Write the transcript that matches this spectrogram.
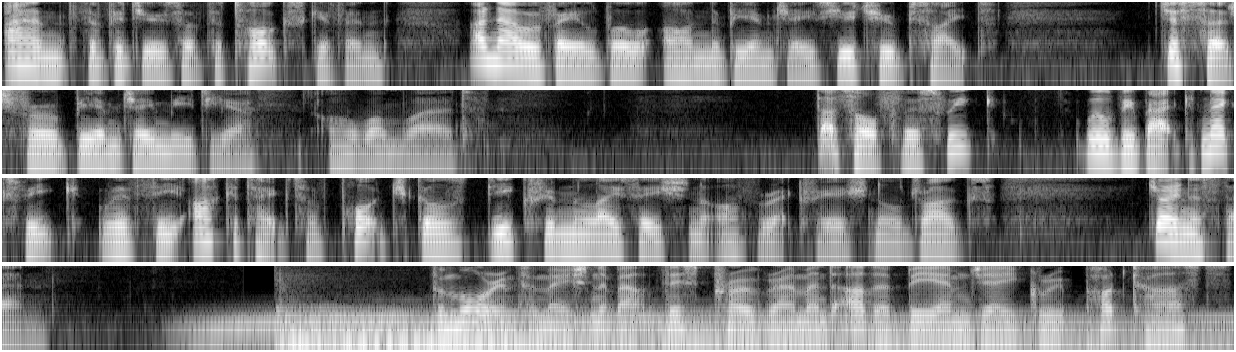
and the videos of the talks given are now available on the BMJ's YouTube site. Just search for BMJ Media, all one word. That's all for this week. We'll be back next week with the architect of Portugal's decriminalisation of recreational drugs. Join us then. For more information about this programme and other BMJ Group podcasts,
